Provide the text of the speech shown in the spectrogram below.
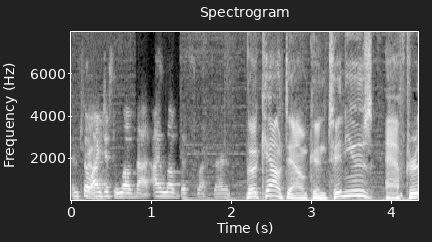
And so True. I just love that. I love this lesson. The countdown continues after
